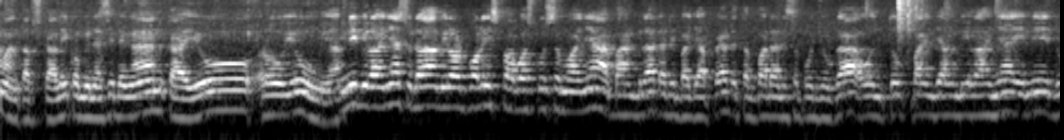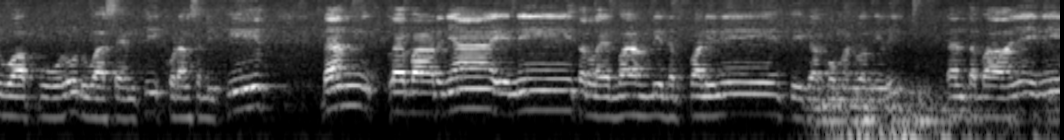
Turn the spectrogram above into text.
Mantap sekali kombinasi dengan kayu ruyung ya. Ini bilahnya sudah milor polis pak bosku semuanya. Bahan bilah dari baja per di tempat dan disepuh juga. Untuk panjang bilahnya ini 22 cm kurang sedikit. Dan lebarnya ini terlebar di depan ini 3,2 mili. Dan tebalnya ini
